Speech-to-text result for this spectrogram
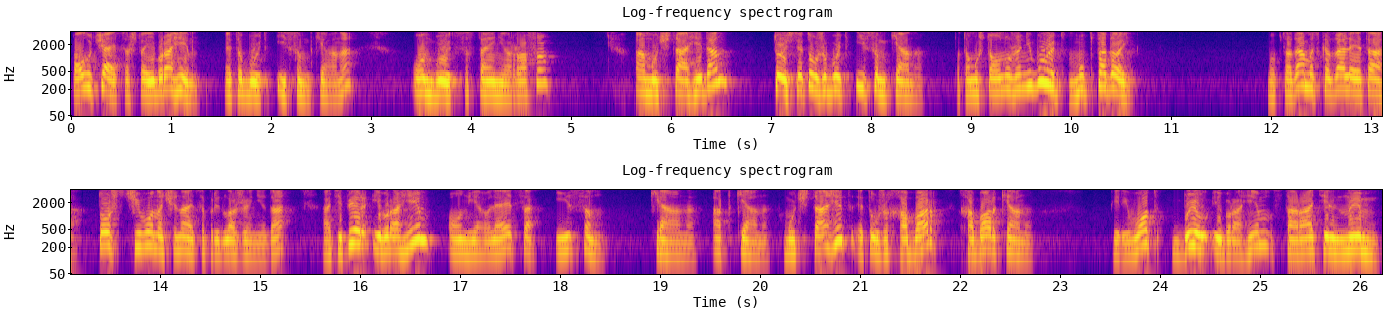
Получается, что Ибрагим это будет исм кяна. Он будет в состоянии рафа. А мучтахидан то есть это уже будет исм кяна, потому что он уже не будет муптадой. Муптада, мы сказали, это то, с чего начинается предложение, да? А теперь Ибрагим, он является исм кяна, от кяна. Мучтахид, это уже хабар, хабар кяна. Перевод «был Ибрагим старательным».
